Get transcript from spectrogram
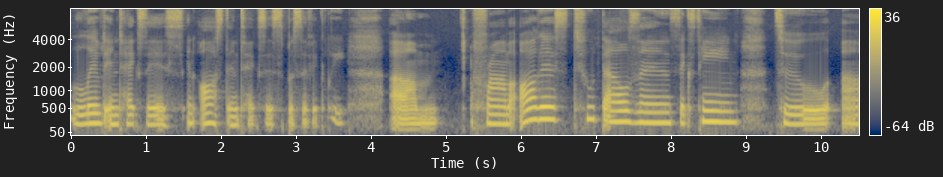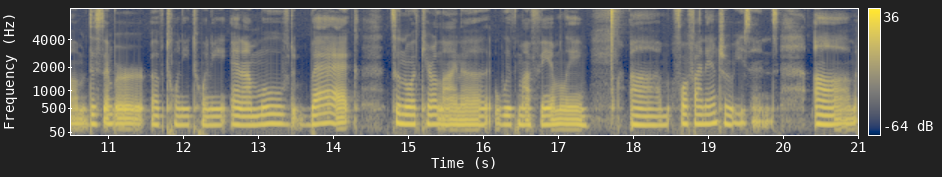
lived in Texas, in Austin, Texas specifically. Um, from August 2016 to um, December of 2020, and I moved back to North Carolina with my family um, for financial reasons. Um,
